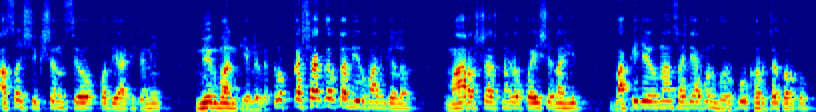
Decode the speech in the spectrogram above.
असं शिक्षण सेवक पद या ठिकाणी निर्माण केलेलं आहे. तर कशाकरता निर्माण केलं? महाराष्ट्र शासनाकडे पैसे नाहीत. बाकीच्या योजनांसाठी आपण भरपूर खर्च करतो.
